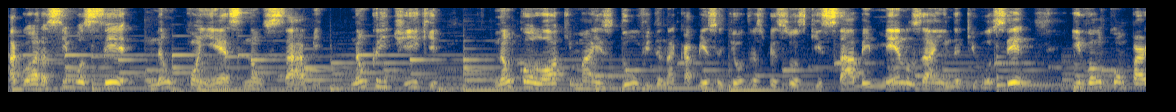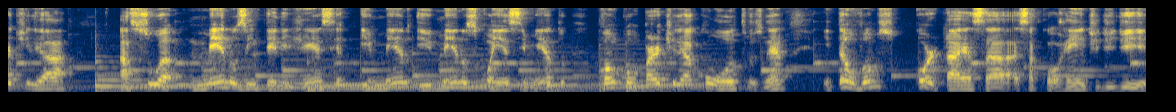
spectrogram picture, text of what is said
Agora, se você não conhece, não sabe, não critique não coloque mais dúvida na cabeça de outras pessoas que sabem menos ainda que você e vão compartilhar a sua menos inteligência e, men e menos conhecimento, vão compartilhar com outros, né? Então vamos cortar essa, essa corrente de, de,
